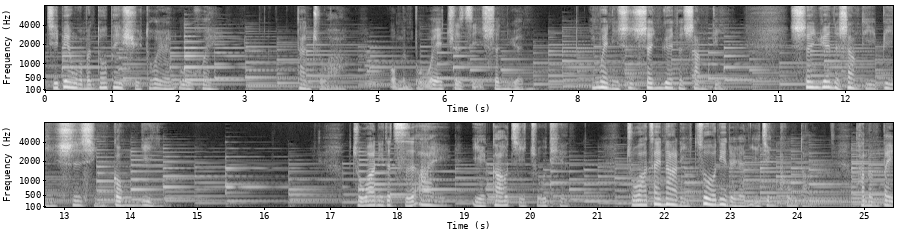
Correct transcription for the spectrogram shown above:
即便我们都被许多人误会，但主啊，我们不为自己伸冤，因为你是伸冤的上帝。深渊的上帝必施行公义。主啊，你的慈爱也高及诸天。主啊，在那里作孽的人已经扑倒，他们被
